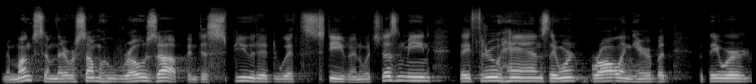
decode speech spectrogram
And amongst them, there were some who rose up and disputed with Stephen, which doesn't mean they threw hands, they weren't brawling here, but, but they were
